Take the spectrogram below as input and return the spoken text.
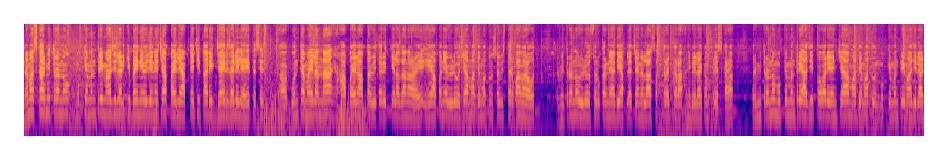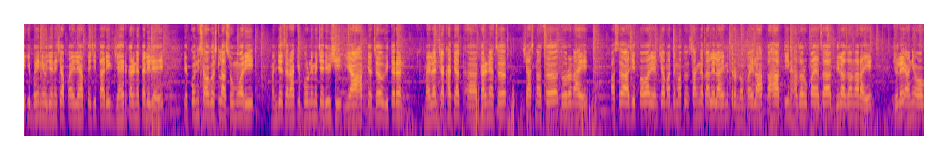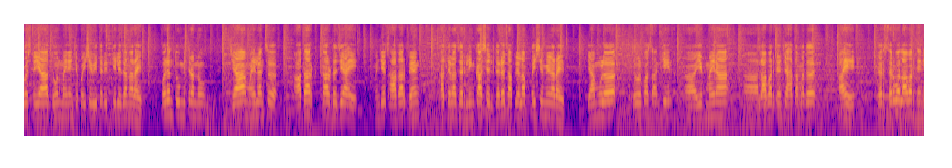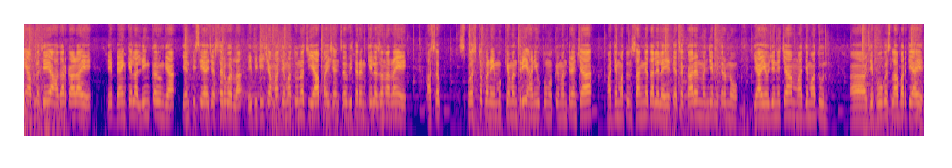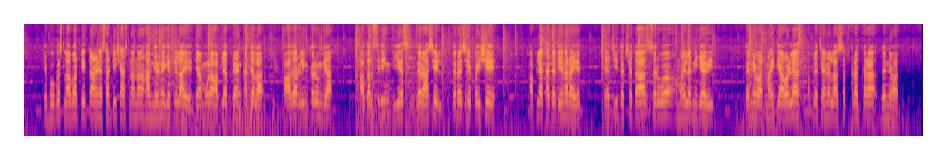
नमस्कार मित्रांनो मुख्यमंत्री माझी लाडकी बहीण योजनेच्या पहिल्या हप्त्याची तारीख जाहीर झालेली आहे. तसेच कोणत्या महिलांना हा पहिला हप्ता वितरित केला जाणार आहे हे आपण या व्हिडिओच्या माध्यमातून सविस्तर पाहणार आहोत. तर मित्रांनो व्हिडिओ सुरू करण्याआधी आपल्या चॅनलला सबस्क्राईब करा आणि बेलायकन प्रेस करा. तर मित्रांनो मुख्यमंत्री अजित पवार यांच्या माध्यमातून मुख्यमंत्री माझी लाडकी बहीण योजनेच्या पहिल्या हप्त्याची तारीख जाहीर करण्यात आलेली आहे. एकोणीस ऑगस्टला सोमवारी म्हणजेच राखी पौर्णिमेच्या दिवशी या हप्त्याचं वितरण महिलांच्या खात्यात करण्याचं शासनाचं धोरण आहे. असं अजित पवार यांच्या माध्यमातून सांगण्यात आलेलं आहे मित्रांनो. पहिला हप्ता हा तीन हजार रुपयाचा दिला जाणार आहे. जुलै आणि ऑगस्ट या दोन महिन्यांचे पैसे वितरित केले जाणार आहेत. परंतु मित्रांनो ज्या महिलांचं आधार कार्ड जे आहे म्हणजेच आधार बँक खात्याला जर लिंक असेल तरच आपल्याला पैसे मिळणार आहेत. त्यामुळं जवळपास आणखीन एक महिना लाभार्थ्यांच्या हातामध्ये आहे. तर सर्व लाभार्थ्यांनी आपलं जे आधार कार्ड आहे ते बँकेला लिंक करून घ्या. एन पी सी आयच्या सर्व्हरला डी बी टीच्या माध्यमातूनच या पैशांचं वितरण केलं जाणार नाही असं स्पष्टपणे मुख्यमंत्री आणि उपमुख्यमंत्र्यांच्या माध्यमातून सांगण्यात आलेलं आहे. त्याचं कारण म्हणजे मित्रांनो या योजनेच्या माध्यमातून जे बोगस लाभार्थी आहेत हे बोगस लाभार्थी टाळण्यासाठी शासनानं हा निर्णय घेतलेला आहे. त्यामुळं आपल्या बँक खात्याला आधार लिंक करून घ्या. आधार सिडिंग यस जर असेल तरच हे पैसे आपल्या खात्यात येणार आहेत. याची दक्षता सर्व महिलांनी घ्यावी. धन्यवाद. माहिती आवडल्यास आपल्या चॅनलला सबस्क्राईब करा. धन्यवाद.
